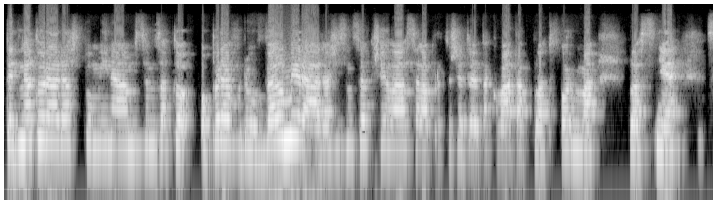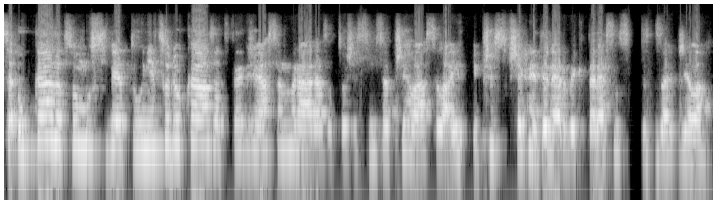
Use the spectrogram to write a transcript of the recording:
teď na to ráda vzpomínám, jsem za to opravdu velmi ráda, že jsem se přihlásila, protože to je taková ta platforma vlastně se ukázat tomu světu, něco dokázat, takže já jsem ráda za to, že jsem se přihlásila i, i přes všechny ty nervy, které jsem si zažila.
